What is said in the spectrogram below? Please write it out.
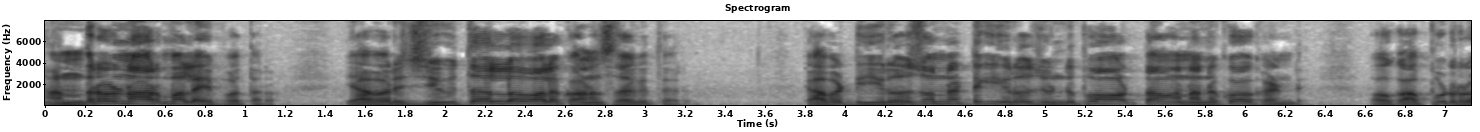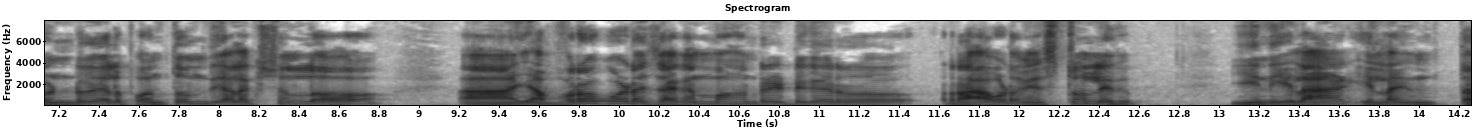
అందరూ నార్మల్ అయిపోతారు. ఎవరి జీవితాల్లో వాళ్ళు కొనసాగుతారు. కాబట్టి ఈ రోజు ఉన్నట్టుగా ఈరోజు ఉండిపోవటం అని అనుకోకండి. ఒకప్పుడు రెండు వేల పంతొమ్మిది ఎలక్షన్లో ఎవరో కూడా జగన్మోహన్ రెడ్డి గారు రావడం ఇష్టం లేదు. ఈయన ఇలా ఇలా ఇంత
